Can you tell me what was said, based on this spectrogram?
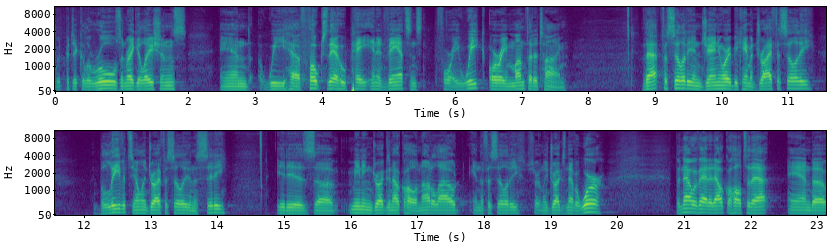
with particular rules and regulations. And we have folks there who pay in advance for a week or a month at a time. That facility in January became a dry facility. I believe it's the only dry facility in the city. It is, uh, meaning drugs and alcohol are not allowed in the facility. Certainly, drugs never were. But now we've added alcohol to that, and uh,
